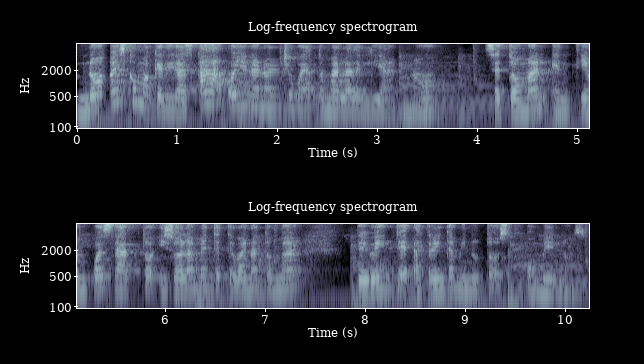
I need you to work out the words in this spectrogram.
No es como que digas, ah, hoy en la noche voy a tomar la del día. No, se toman en tiempo exacto y solamente te van a tomar de 20 a 30 minutos o menos.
